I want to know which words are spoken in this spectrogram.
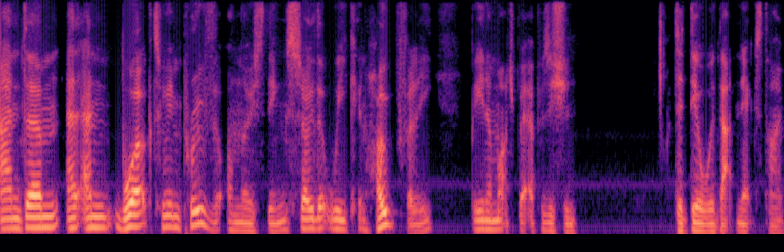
And um and, and work to improve on those things so that we can hopefully be in a much better position to deal with that next time.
